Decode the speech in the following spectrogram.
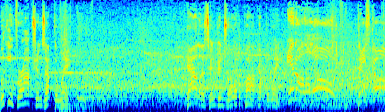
Looking for options up the wing. Dallas in control of the puck up the wing. In all alone. They score!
